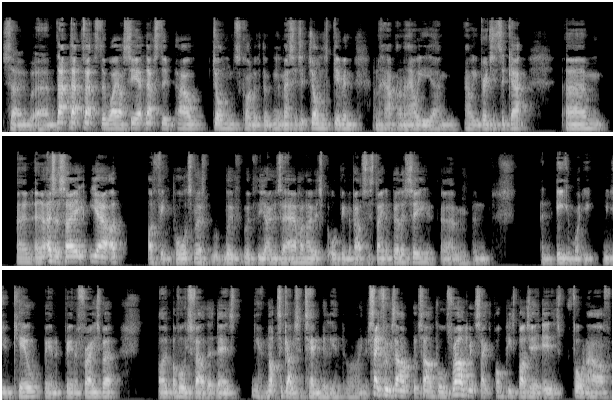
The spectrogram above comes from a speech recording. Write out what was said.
so um, that that that's the way I see it. That's the how John's kind of the, the message that John's given and how and how he um, how he bridges the gap. Um, and, and as I say, yeah, I, I think Portsmouth with with the owners they have. I know it's all been about sustainability um, and and eating what you you kill, being being a phrase. But I've, I've always felt that there's you know not to go to ten million. Say for example, for argument's sake, Pompey's budget is four and a half,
